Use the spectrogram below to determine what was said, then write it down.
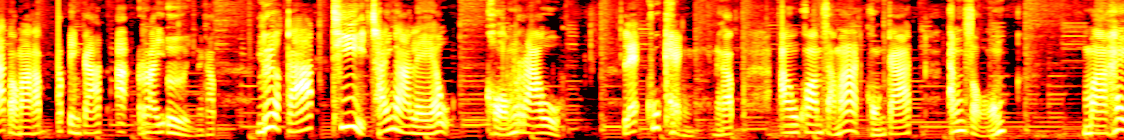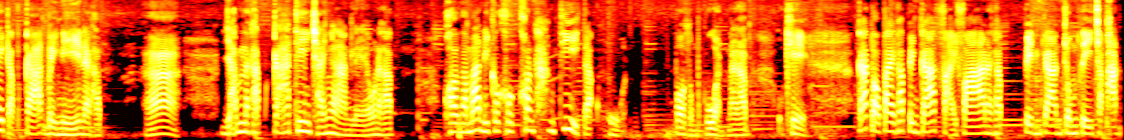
การ์ดต่อมาครับเป็นการ์ดอะไรเอ่ยนะครับ เลือกการ์ดที่ใช้งานแล้วของเราและคู่แข่งนะครับ เอาความสามารถของการ์ดทั้งสองมาให้กับการ์ดใบนี้นะครับอ่าย้ำนะครับการ์ดที่ใช้งานแล้วนะครับ ความสามารถนี้ก็ค่อนข้างที่จะโหดพอสมควรนะครับ โอเคการ์ดต่อไปครับเป็นการ์ดสายฟ้านะครับเป็นการโจมตีฉับพลัน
